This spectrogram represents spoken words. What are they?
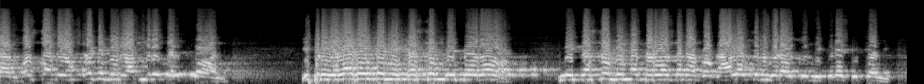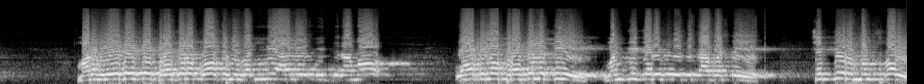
కాదు. ఫస్ట్ అది ఒక్కటి మీరు అందరూ తెలుసుకోవాలి. ఇప్పుడు ఎలాగైతే మీ కష్టం చెప్పారో మీ కష్టం విన్న తర్వాత నాకు ఒక ఆలోచన కూడా వచ్చింది ఇక్కడే కూర్చొని. మనం ఏదైతే ప్రజల కోసం ఇవన్నీ ఆలోచించినామో వాటిలో ప్రజలకి మంచి జరుగుతుంది కాబట్టి చిత్తూరు మున్సిపల్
